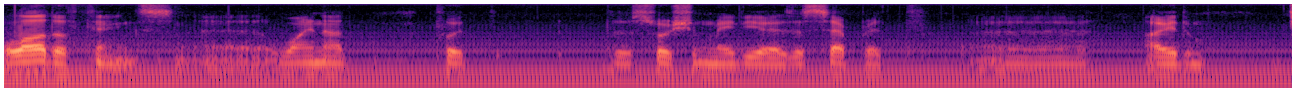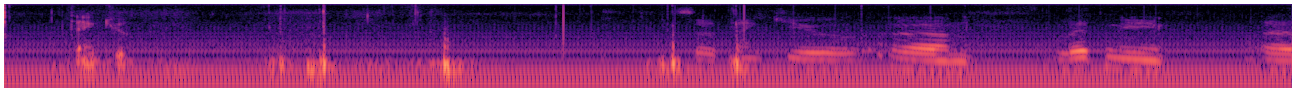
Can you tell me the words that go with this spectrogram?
a lot of things. Uh, why not put the social media as a separate uh, item? Thank you. So thank you. Um, let me uh,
